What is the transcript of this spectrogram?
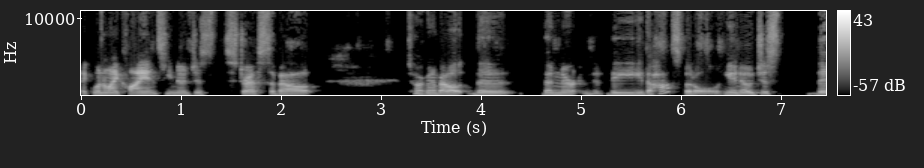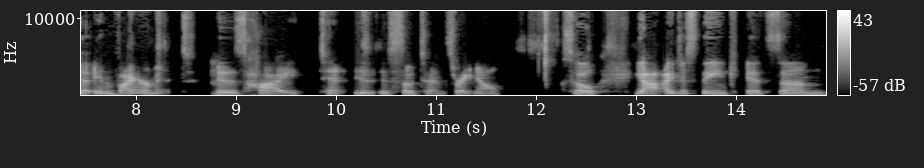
like one of my clients you know just stress about talking about the the the the hospital you know just the environment is high ten- is, is so tense right now. So yeah i just think it's um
